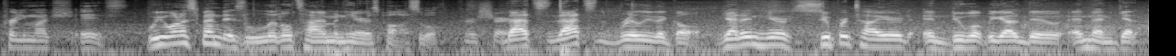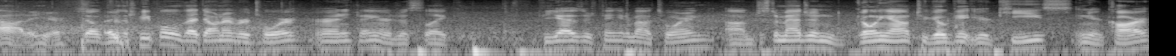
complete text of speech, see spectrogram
pretty much is. we want to spend as little time in here as possible. For sure. That's that's really the goal. Get in here super tired and do what we got to do, and then get out of here. So for the people that don't ever tour or anything, or just like, if you guys are thinking about touring, um, just imagine going out to go get your keys in your car,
